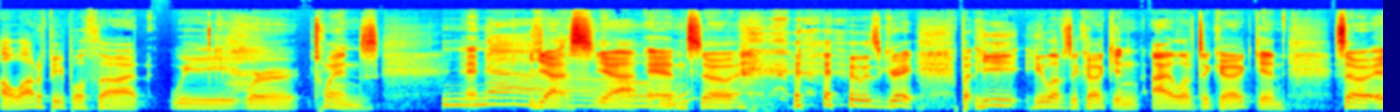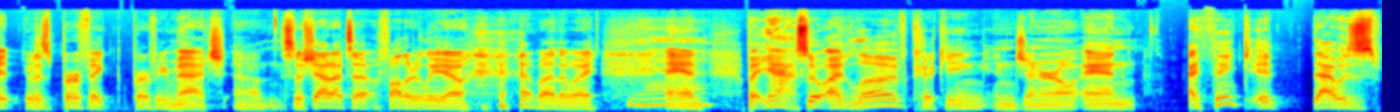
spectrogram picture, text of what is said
a lot of people thought we were twins. No. Yes, yeah, and so it was great. But he he loves to cook, and I love to cook, and so it, it was perfect, perfect match. Um, so shout out to Father Leo, by the way. Yeah. And but yeah, so I love cooking in general, and I think it that was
